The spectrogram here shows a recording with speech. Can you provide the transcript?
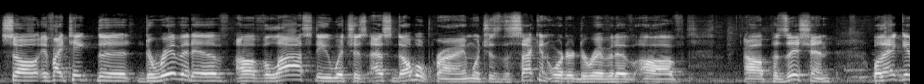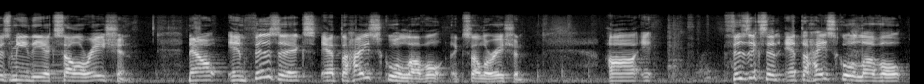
So if I take the derivative of velocity, which is s double prime, which is the second order derivative of uh, position, well, that gives me the acceleration. Now, in physics, at the high school level, acceleration, uh, it, physics in, at the high school level,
